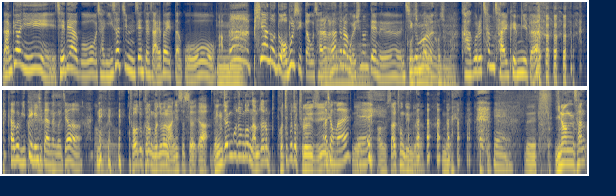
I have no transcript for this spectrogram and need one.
남편이 제대하고 자기 이삿짐 센터에서 알바했다고 막 음. 피아노도 업을 수 있다고 자랑을 야. 하더라고요 신혼 때는 지금은 거짓말이에요, 거짓말. 가구를 참 잘 괴입니다. 가구 밑에 계시다는 거죠. 네. 아유, 저도 그런 거짓말 많이 했었어요. 야, 냉장고 정도는 남자는 버쩍버쩍 들어야지. 아, 정말? 네. 예. 아유, 쌀통도 힘들어요. 네. 예. 네. 인왕산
